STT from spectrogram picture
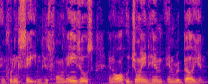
including Satan, his fallen angels, and all who join him in rebellion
